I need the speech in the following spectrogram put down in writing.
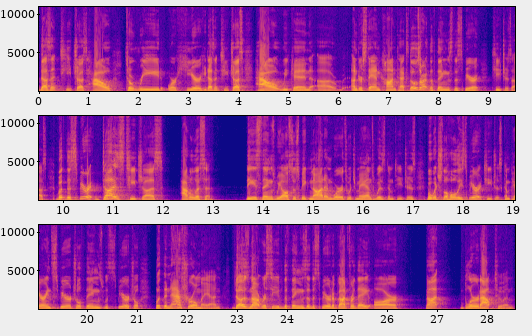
doesn't teach us how to read or hear, He doesn't teach us how we can uh, understand context. Those aren't the things the Spirit teaches us. But the Spirit does teach us how to listen. These things we also speak not in words which man's wisdom teaches, but which the Holy Spirit teaches, comparing spiritual things with spiritual. But the natural man does not receive the things of the Spirit of God, for they are not blurred out to him,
